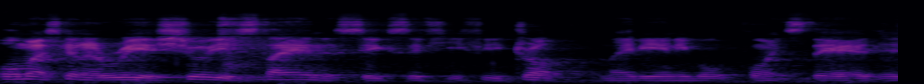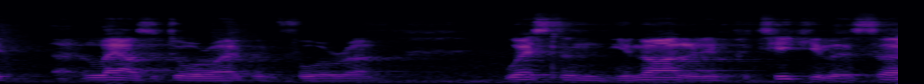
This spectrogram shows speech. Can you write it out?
almost going to reassure you stay in the six. If, if you drop maybe any more points there, it allows the door open for uh, Western United in particular. So,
